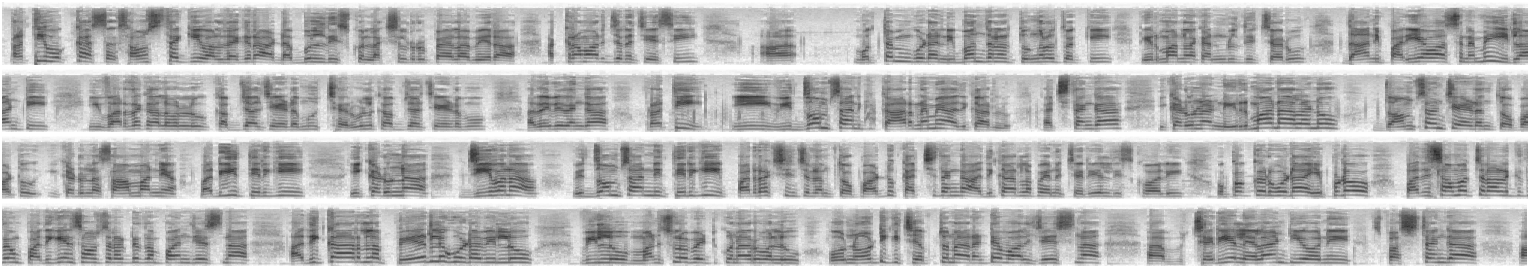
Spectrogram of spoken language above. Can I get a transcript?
ప్రతి ఒక్క సంస్థకి వాళ్ళ దగ్గర ఆ డబ్బులు తీసుకుని లక్షల రూపాయల మేర అక్రమార్జన చేసి మొత్తం కూడా నిబంధనలు తుంగలు తొక్కి నిర్మాణాలకు అనుమతి ఇచ్చారు. దాని పర్యవసనమే ఇలాంటి ఈ వరద కాలువలు కబ్జాలు చేయడము చెరువులు కబ్జాలు చేయడము. అదేవిధంగా ప్రతి ఈ విధ్వంసానికి కారణమే అధికారులు. ఖచ్చితంగా ఇక్కడ ఉన్న నిర్మాణాలను ధ్వంసం చేయడంతో పాటు ఇక్కడున్న సామాన్య మరిగి తిరిగి ఇక్కడున్న జీవన విధ్వంసాన్ని తిరిగి పరిరక్షించడంతో పాటు ఖచ్చితంగా అధికారులపైన చర్యలు తీసుకోవాలి. ఒక్కొక్కరు కూడా ఎప్పుడో పది సంవత్సరాల క్రితం పదిహేను సంవత్సరాల క్రితం పనిచేసిన అధికారుల పేర్లు కూడా వీళ్ళు వీళ్ళు మనసులో పెట్టుకున్నారు. వాళ్ళు ఓ నోటికి చెప్తున్నారంటే వాళ్ళు చేసిన చర్యలు ఎలాంటివో అని స్పష్టంగా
